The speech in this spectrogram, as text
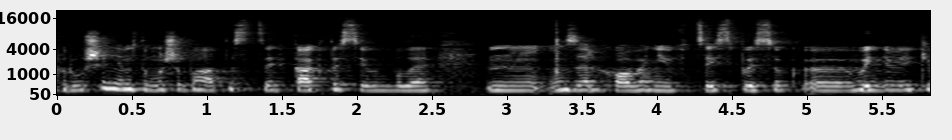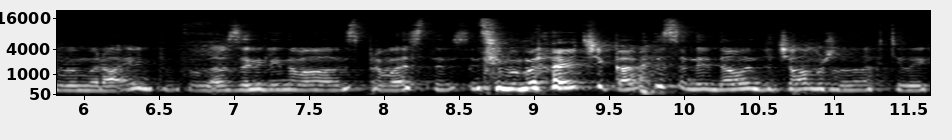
порушенням, тому що багато з цих кактусів були зараховані в цей список е, видів, які вимирають. Тобто вона взагалі намагалась привезти всі ці вимираючі кактуси. Невідомо для чого, можливо, вона хотіла їх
